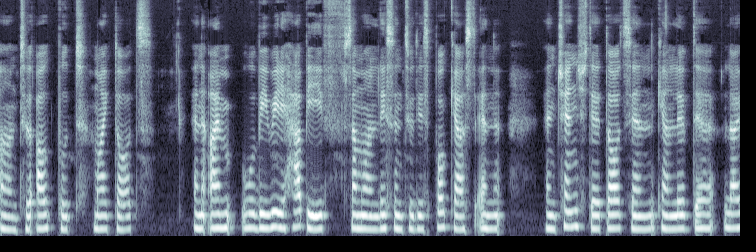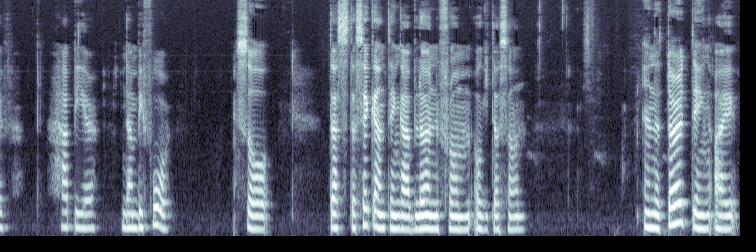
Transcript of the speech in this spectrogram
um, to output my thoughts. And I will be really happy if someone listen to this podcast and and change their thoughts and can live their life happier than before. So that's the second thing I've learned from Ogita-san. And the third thing I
